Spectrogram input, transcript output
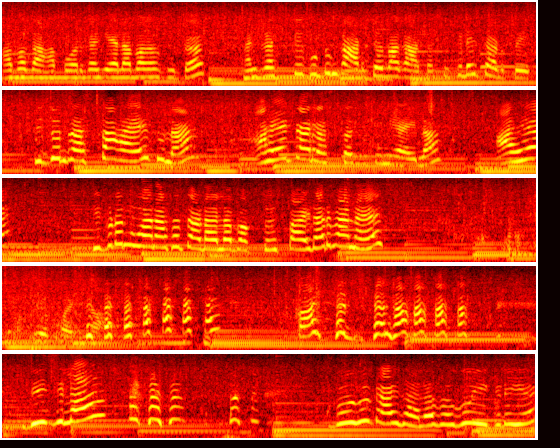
हा बघा हा पोरगा गेला बघा कुठं. आणि रस्ते कुठून काढतोय बघा आता तिकडे चढतोय. तिथून रस्ता आहे तुला? आहे का रस्ता तिथून यायला? आहे? तिकडून वर असं चढायला बघतोय. स्पायडरमॅन आहे? काय झालं? भिजला? बघू काय झालं बघू इकडे ये.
